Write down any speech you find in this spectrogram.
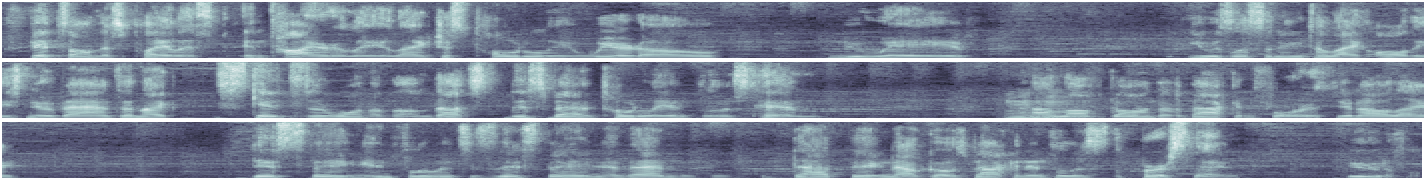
fits on this playlist entirely. Like just totally weirdo, new wave. He was listening to like all these new bands, and like Skids are one of them. That's this band totally influenced him. And I love going the back and forth, you know, like this thing influences this thing, and then that thing now goes back and influences the first thing. Beautiful.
